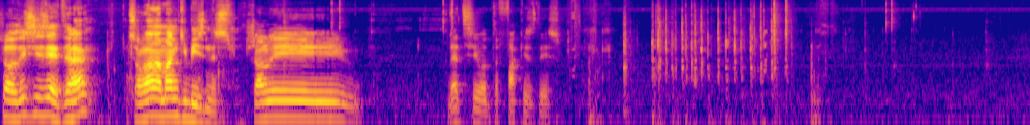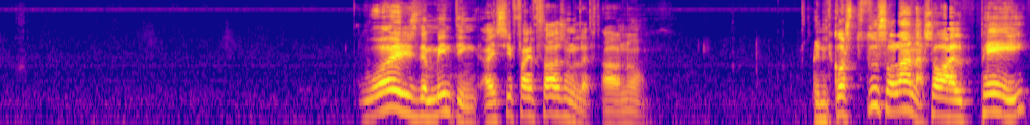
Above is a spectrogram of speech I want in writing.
So this is it, huh? Solana monkey business. Shall we... Let's see what the fuck is this. Where is the minting? I see 5,000 left. Oh no. And it costs 2 Solana, so I'll pay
